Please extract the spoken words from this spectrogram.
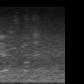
Maaike,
